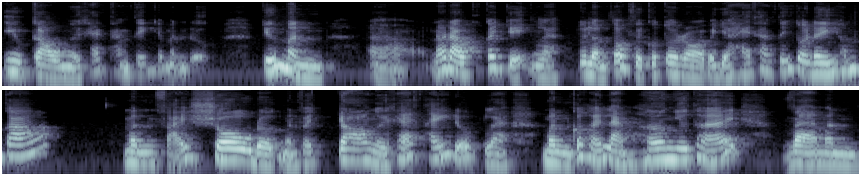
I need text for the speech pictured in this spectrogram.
yêu cầu người khác thăng tiến cho mình được. Chứ mình, ờ, uh, nó đâu có cái chuyện là "Tôi làm tốt việc của tôi rồi, bây giờ hãy thăng tiến tôi đi", không có. Mình phải show được, mình phải cho người khác thấy được là mình có thể làm hơn như thế và mình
